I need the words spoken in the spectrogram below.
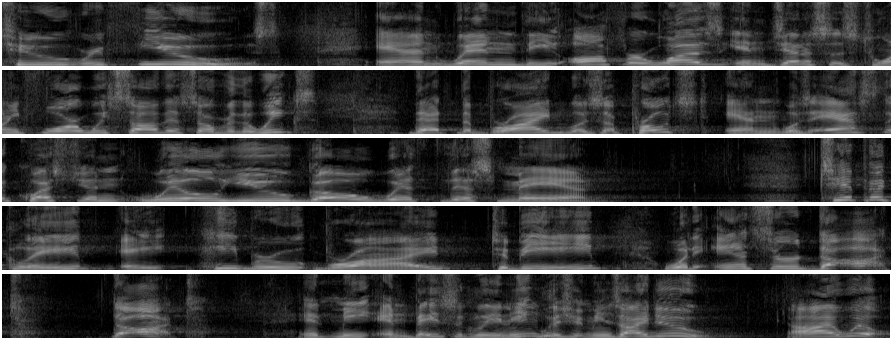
to refuse. And when the offer was in Genesis 24, we saw this over the weeks that the bride was approached and was asked the question, Will you go with this man? Typically, a Hebrew bride to be would answer da'at, da'at. It mean, and basically in English, it means I do, I will.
